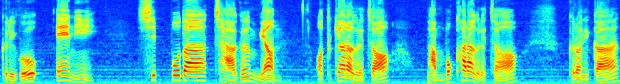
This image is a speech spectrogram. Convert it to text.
그리고 n이 10보다 작으면 어떻게 하라 그랬죠? 반복하라 그랬죠? 그러니까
